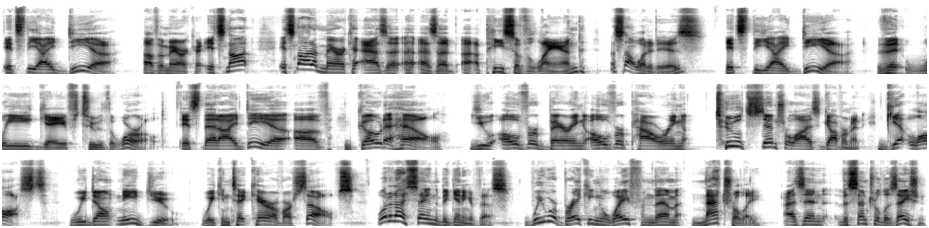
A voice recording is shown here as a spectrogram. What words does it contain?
It's the idea of America. It's not it's not America as a as a, a piece of land. That's not what it is. It's the idea that we gave to the world. It's that idea of go to hell, you overbearing, overpowering, too centralized government. Get lost. We don't need you. We can take care of ourselves. What did I say in the beginning of this? We were breaking away from them naturally, as in the centralization.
